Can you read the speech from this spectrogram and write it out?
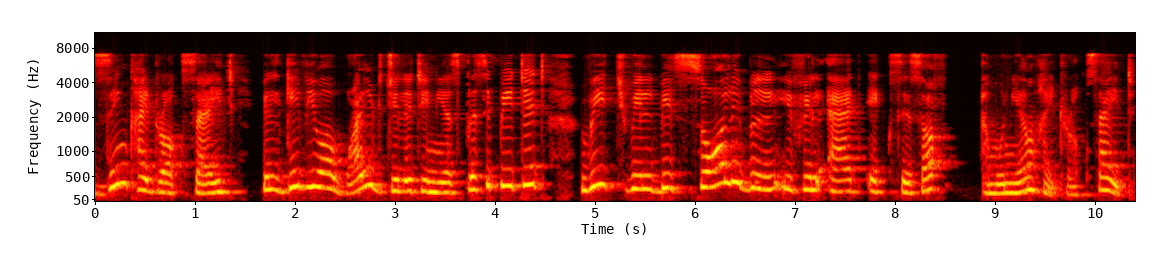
zinc hydroxide will give you a white gelatinous precipitate which will be soluble if we'll add excess of ammonium hydroxide.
